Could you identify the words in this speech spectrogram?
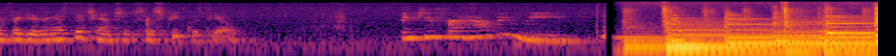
and for giving us the chance to speak with you. Thank you for having me.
